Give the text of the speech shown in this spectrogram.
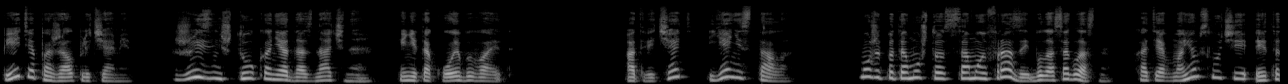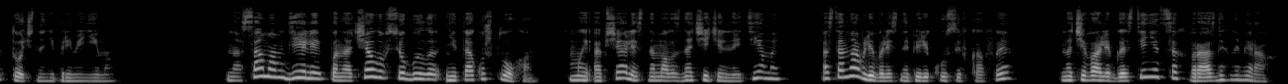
Петя пожал плечами. Жизнь штука неоднозначная, и не такое бывает. Отвечать я не стала. Может, потому что с самой фразой была согласна, хотя в моем случае это точно неприменимо. На самом деле, поначалу все было не так уж плохо. Мы общались на малозначительные темы, останавливались на перекусы в кафе, ночевали в гостиницах в разных номерах.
